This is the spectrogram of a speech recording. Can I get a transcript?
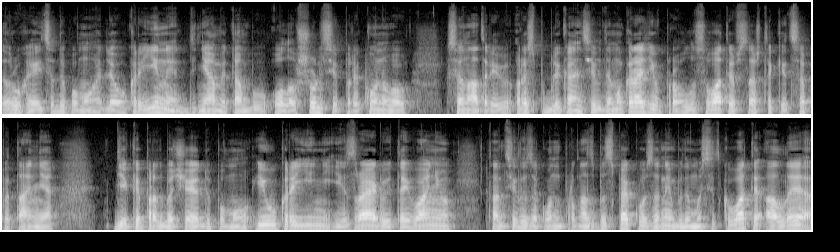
рухається допомога для України. Днями там був Олаф Шульц і переконував сенаторів республіканців демократів проголосувати все ж таки це питання яке передбачає допомогу і Україні, і Ізраїлю, і Тайваню. Там цілий закон про нацбезпеку. За ним будемо слідкувати, але е,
